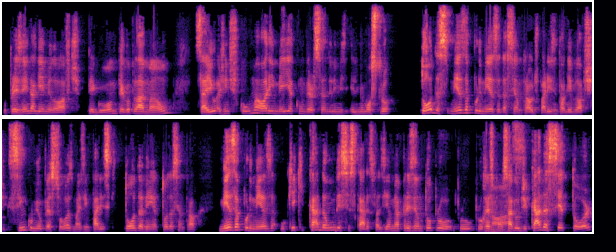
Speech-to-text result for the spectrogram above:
O presidente da Gameloft pegou, me pegou pela mão, saiu, a gente ficou uma hora e meia conversando. Ele me, ele me mostrou todas, mesa por mesa da Central de Paris. Então Gameloft, 5 mil pessoas, mas em Paris que toda venha toda a Central mesa por mesa, o que, que cada um desses caras fazia, me apresentou para o responsável Nossa. de cada setor.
